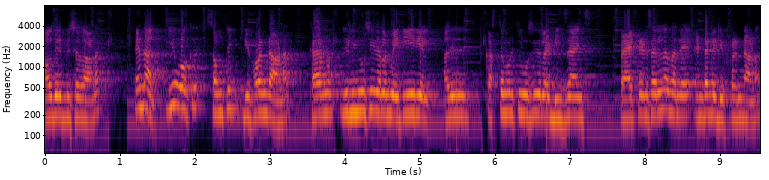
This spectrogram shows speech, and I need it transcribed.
അവതരിപ്പിച്ചതാണ്. എന്നാൽ ഈ വർക്ക് സംതിങ് ഡിഫറെന്റ് ആണ്. കാരണം ഇതിൽ യൂസ് ചെയ്തിട്ടുള്ള മെറ്റീരിയൽ അതിൽ കസ്റ്റമർ ചൂസ് ചെയ്തിട്ടുള്ള ഡിസൈൻസ് പാറ്റേൺസ് എല്ലാം തന്നെ എന്റെ ഡിഫറെന്റ് ആണ്.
